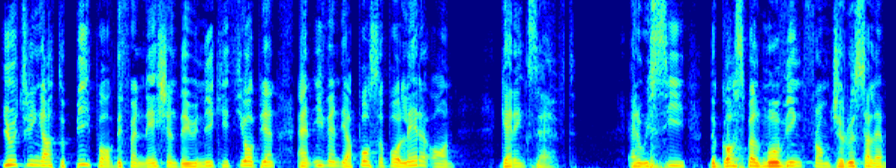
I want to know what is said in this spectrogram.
you're reaching out to people of different nations, the eunuch Ethiopian, and even the Apostle Paul later on getting saved. And we see the gospel moving from Jerusalem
